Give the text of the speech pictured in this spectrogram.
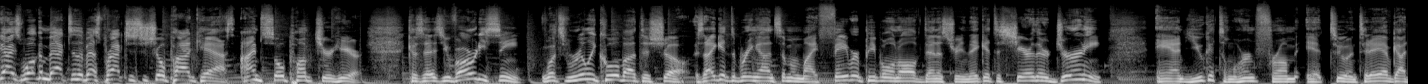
Guys, welcome back to the Best Practices Show podcast. I'm so pumped you're here because, as you've already seen, what's really cool about this show is I get to bring on some of my favorite people in all of dentistry and they get to share their journey and you get to learn from it too. And today I've got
